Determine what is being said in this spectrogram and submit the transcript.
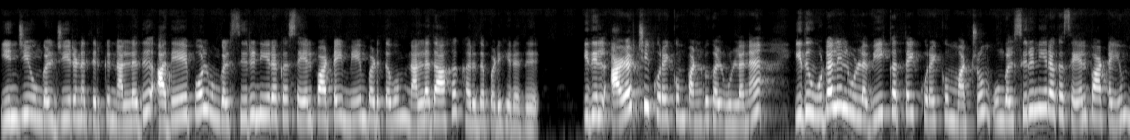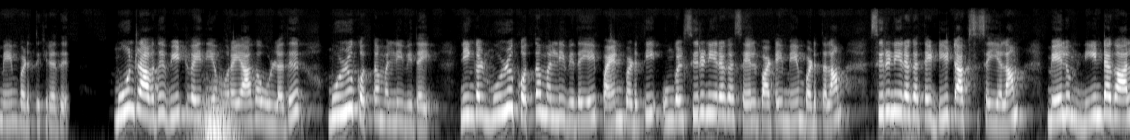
இஞ்சி உங்கள் ஜீரணத்திற்கு நல்லது. அதேபோல் உங்கள் சிறுநீரக செயல்பாட்டை மேம்படுத்தவும் நல்லதாக கருதப்படுகிறது. இதில் அழற்சி குறைக்கும் பண்புகள் உள்ளன. இது உடலில் உள்ள வீக்கத்தை குறைக்கும் மற்றும் உங்கள் சிறுநீரக செயல்பாட்டையும் மேம்படுத்துகிறது. மூன்றாவது வீட்டு வைத்திய முறையாக உள்ளது முழு கொத்தமல்லி விதை. நீங்கள் முழு கொத்தமல்லி விதையை பயன்படுத்தி உங்கள் சிறுநீரக செயல்பாட்டை மேம்படுத்தலாம் சிறுநீரகத்தை டீடாக்ஸ் செய்யலாம் மேலும் நீண்டகால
